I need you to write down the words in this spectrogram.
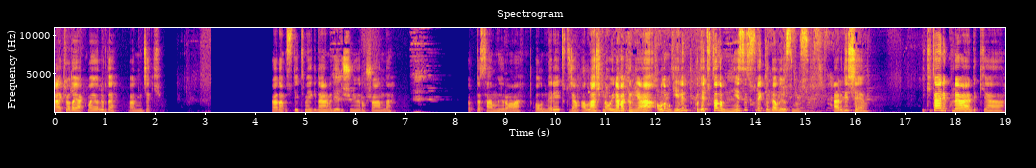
Belki o da yakmayı ölür de ölmeyecek. Şu adam üstü itmeye gider mi diye düşünüyorum şu anda. Çok da sanmıyorum ama. Oğlum nereyi tutacağım? Allah aşkına oyuna bakın ya. Oğlum gelin kule tutalım. Niye siz sürekli dalıyorsunuz? Kardeşim. İki tane kule verdik ya.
